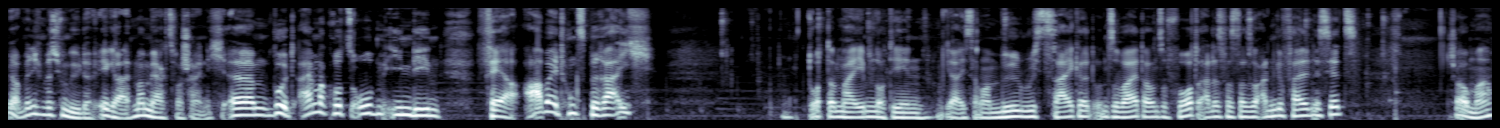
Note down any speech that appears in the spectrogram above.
ja, bin ich ein bisschen müde. Egal, man merkt es wahrscheinlich. Ähm, gut, einmal kurz oben in den Verarbeitungsbereich. Dort dann mal eben noch den, ja, ich sag mal, Müll recycelt und so weiter und so fort. Alles, was da so angefallen ist jetzt. Schau mal,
